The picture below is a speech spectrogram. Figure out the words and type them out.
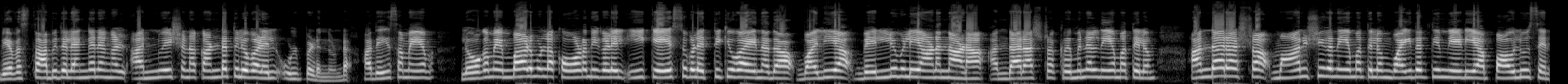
വ്യവസ്ഥാപിത ലംഘനങ്ങൾ അന്വേഷണ കണ്ടെത്തലുകളിൽ ഉൾപ്പെടുന്നുണ്ട്. അതേസമയം ലോകമെമ്പാടുമുള്ള കോടതികളിൽ ഈ കേസുകൾ എത്തിക്കുക എന്നത് വലിയ വെല്ലുവിളിയാണെന്നാണ് അന്താരാഷ്ട്ര ക്രിമിനൽ നിയമത്തിലും അന്താരാഷ്ട്ര മാനുഷിക നിയമത്തിലും വൈദഗ്ധ്യം നേടിയ പൗലൂസൻ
